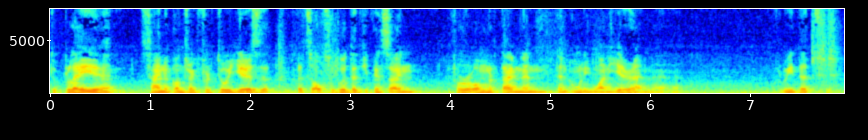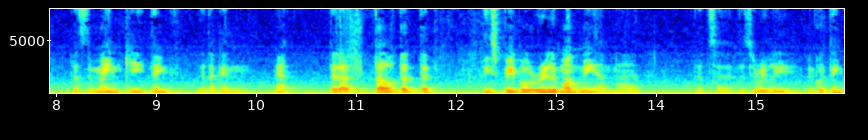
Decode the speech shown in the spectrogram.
to play, uh, sign a contract for two years. That that's also good that you can sign for a longer time than, than only one year. And uh, for me, that's that's the main key thing that I can yeah that I felt that, that these people really want me, and uh, that's a, that's a really a good thing.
